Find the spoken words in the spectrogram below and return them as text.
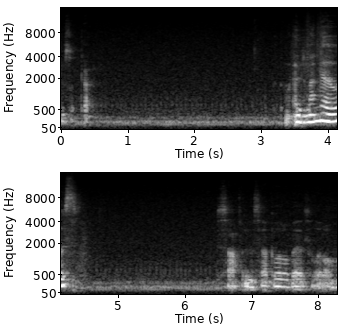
Just like that. Under my nose. Soften this up a little bit. It's a little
